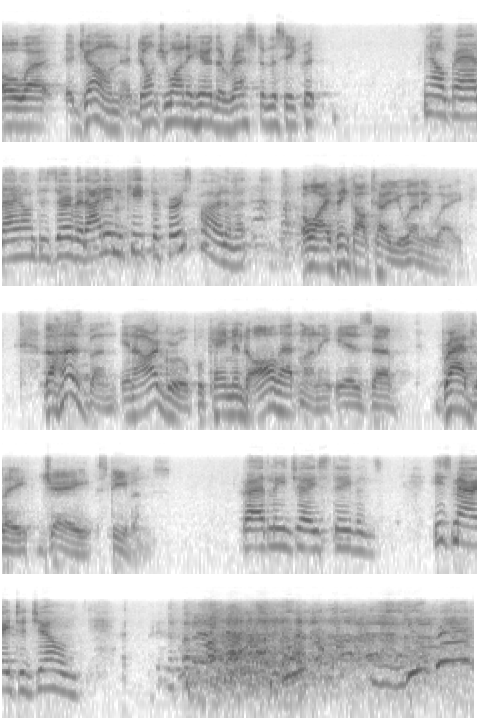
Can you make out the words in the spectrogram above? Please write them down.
Oh, uh, Joan, don't you want to hear the rest of the secret? No, Brad, I don't deserve it. I didn't keep the first part of it. Oh, I think I'll tell you anyway. The husband in our group who came into all that money is uh, Bradley J. Stevens. Bradley J. Stevens. He's married to Joan. you, Brad?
